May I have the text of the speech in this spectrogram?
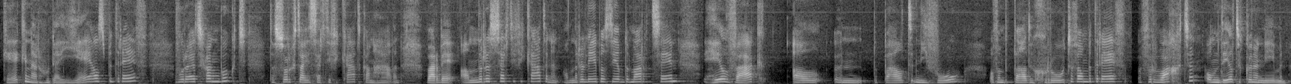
kijken naar hoe dat jij als bedrijf vooruitgang boekt. Dat zorgt dat je een certificaat kan halen. Waarbij andere certificaten en andere labels die op de markt zijn, heel vaak al een bepaald niveau of een bepaalde grootte van bedrijf verwachten om deel te kunnen nemen.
